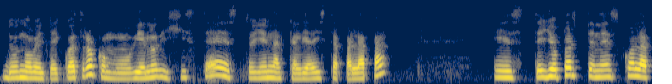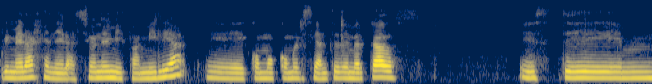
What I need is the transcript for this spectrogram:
294, como bien lo dijiste, estoy en la alcaldía de Iztapalapa. Este, yo pertenezco a la primera generación en mi familia eh, como comerciante de mercados. Este, mm,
